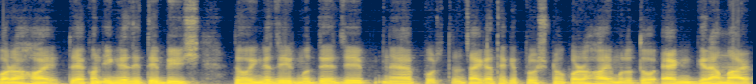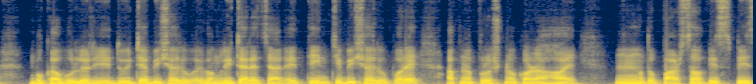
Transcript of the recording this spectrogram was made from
করা হয়। তো এখন ইংরেজিতে বিশ। তো ইংরেজির মধ্যে যে জায়গা থেকে প্রশ্ন করা হয় মূলত এক গ্রামার, ভোকাবুলারি এই দুইটা বিষয়ের এবং লিটারেচার এই তিনটি বিষয়ের উপরে আপনার প্রশ্ন করা হয়। তো parts of speech,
